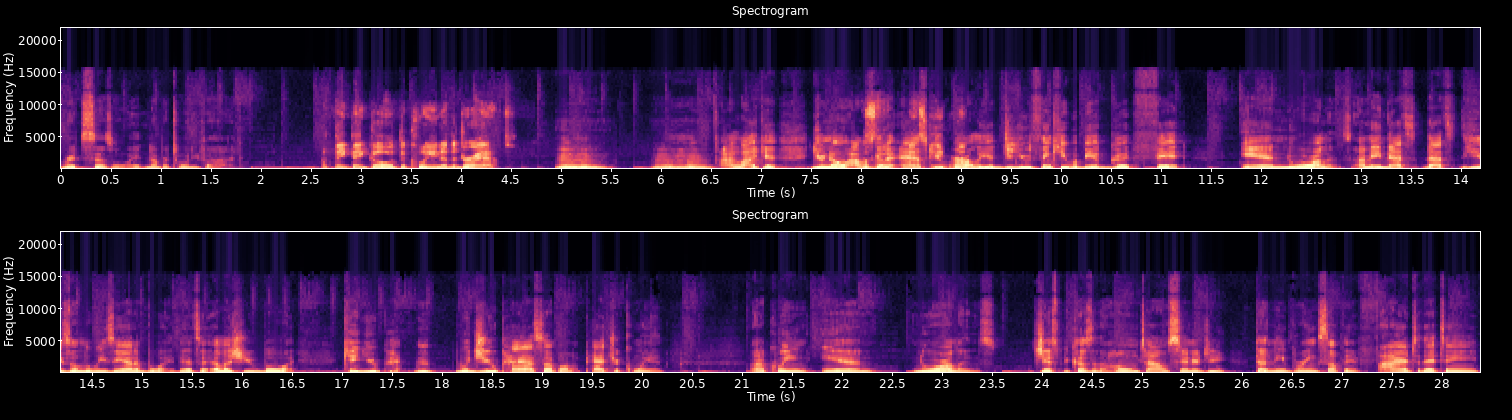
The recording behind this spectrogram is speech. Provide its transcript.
Rich Sizzle, at number 25? I think they go with the queen of the draft. Hmm. Hmm. I like it. You know, I was So, going to ask you earlier, do you think he would be a good fit in New Orleans? I mean, that's that's he's a Louisiana boy. That's an LSU boy. Can you would you pass up on a Patrick Quinn, uh, Queen in New Orleans just because of the hometown synergy? Doesn't he bring something fire to that team?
